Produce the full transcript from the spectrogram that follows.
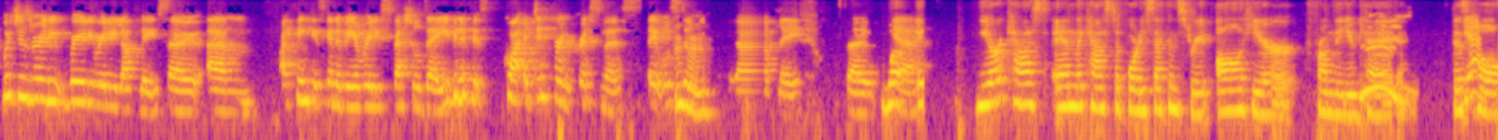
which is really, really, really lovely. So um, I think it's going to be a really special day, even if it's quite a different Christmas. It will still mm-hmm. be lovely. So well, yeah. It, your cast and the cast of 42nd Street all here from the UK. Mm this yes. whole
